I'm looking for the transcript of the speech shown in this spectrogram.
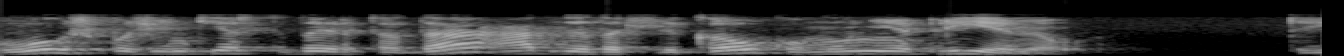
buvau išpažinties tada ir tada, atgaidą atlikau, komuniją priėmiau. Tai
